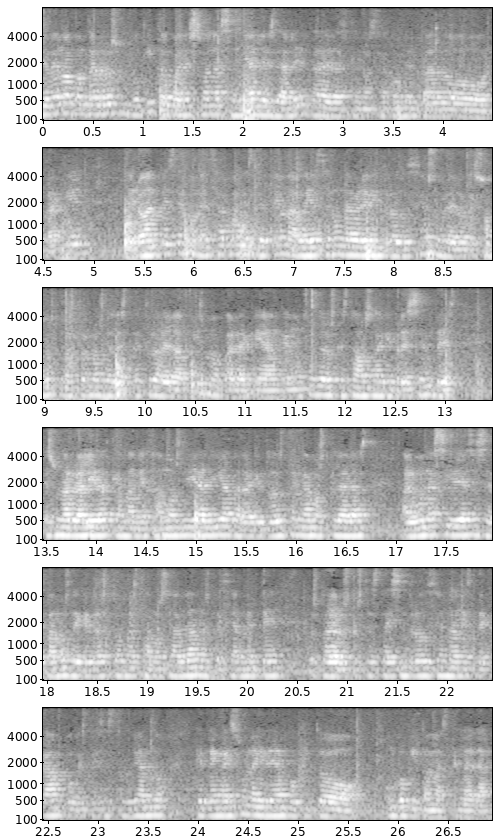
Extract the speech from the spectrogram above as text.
yo vengo a contaros un poquito cuáles son las señales de alerta de las que nos ha comentado Raquel, pero antes de comenzar con este tema voy a hacer una breve introducción sobre lo que son los trastornos del espectro del autismo para que, aunque muchos de los que estamos aquí presentes es una realidad que manejamos día a día, para que todos tengamos claras algunas ideas y sepamos de qué trastorno estamos hablando, especialmente pues para los que os estáis introduciendo en este campo, que estáis estudiando, que tengáis una idea un poquito, un poquito más clara.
